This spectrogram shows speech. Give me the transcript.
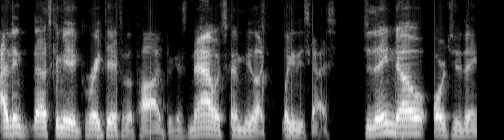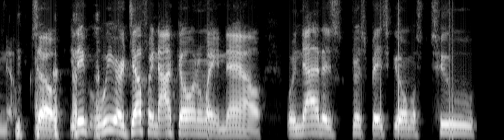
I think that's gonna be a great day for the pod because now it's gonna be like, look at these guys. Do they know or do they know? So you think we are definitely not going away now when that is just basically almost two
